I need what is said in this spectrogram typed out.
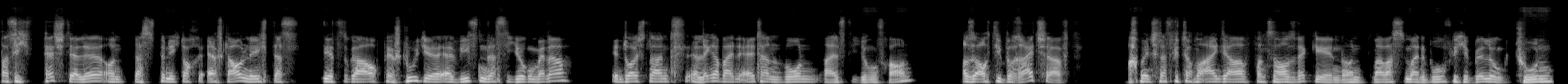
Was ich feststelle, und das finde ich doch erstaunlich, dass jetzt sogar auch per Studie erwiesen, dass die jungen Männer in Deutschland länger bei den Eltern wohnen als die jungen Frauen. Also auch die Bereitschaft, ach Mensch, lass mich doch mal ein Jahr von zu Hause weggehen und mal was für meine berufliche Bildung tun.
